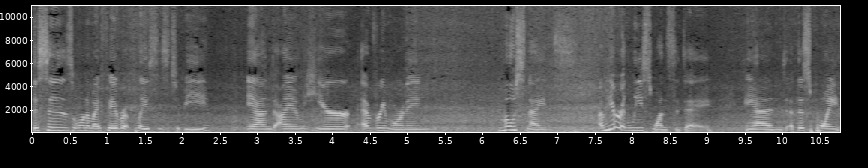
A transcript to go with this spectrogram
This is one of my favorite places to be, and I am here every morning, most nights. I'm here at least once a day. And at this point,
